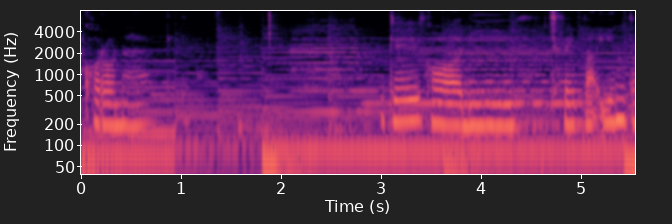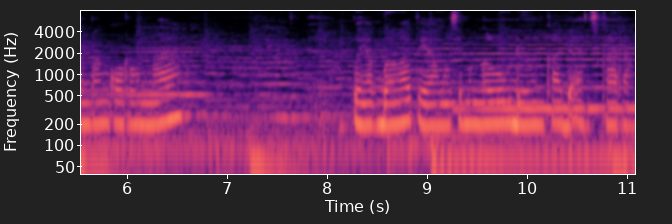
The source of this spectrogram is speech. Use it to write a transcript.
corona. Oke, kalau diceritain tentang corona, banyak banget ya masih mengeluh dengan keadaan sekarang.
